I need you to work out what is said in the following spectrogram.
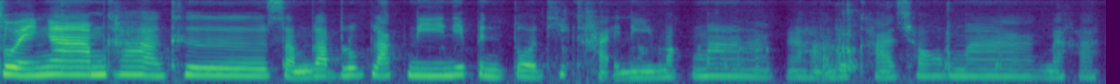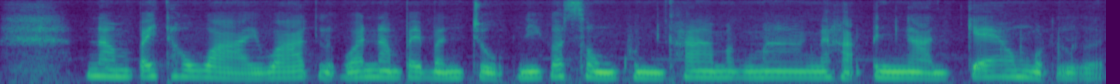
สวยงามค่ะ คือสำหรับรูปลักษณ์นี้นี่เป็นตัวที่ขายดีมากๆนะคะ ลูกค้าชอบมากนะคะนำไปถวายวัดหรือว่านำไปบรรจุนี่ก็ทรงคุณค่ามากๆนะคะ เป็นงานแก้วหมดเลย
